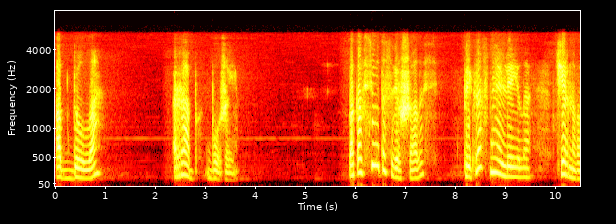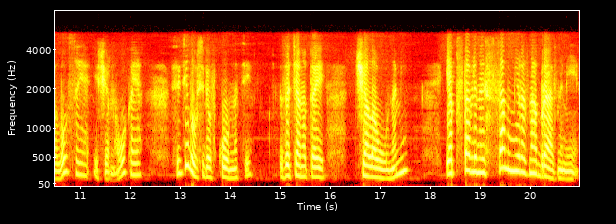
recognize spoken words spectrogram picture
Абдулла раб Божий. Пока все это совершалось, прекрасная Лейла, черноволосая и черноокая, сидела у себя в комнате, затянутой чалаунами и обставленной самыми разнообразными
